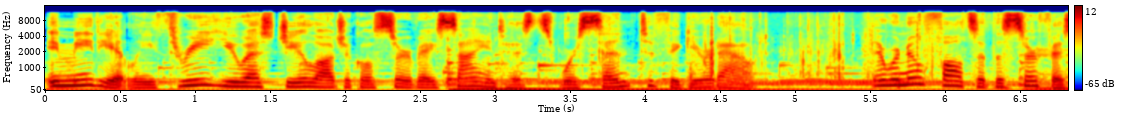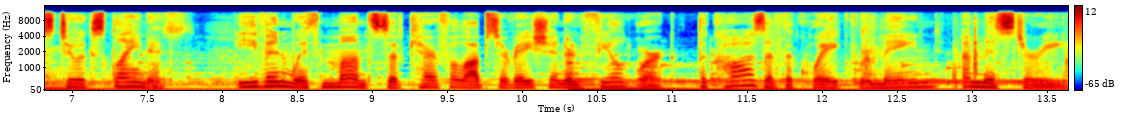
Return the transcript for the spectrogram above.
Immediately, three U.S. Geological Survey scientists were sent to figure it out. There were no faults at the surface to explain it. Even with months of careful observation and fieldwork, the cause of the quake remained a mystery.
